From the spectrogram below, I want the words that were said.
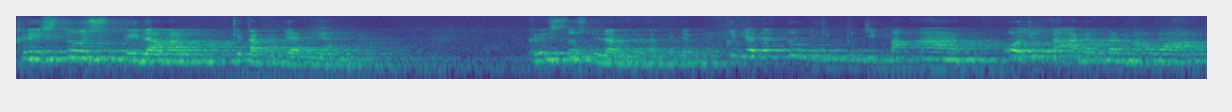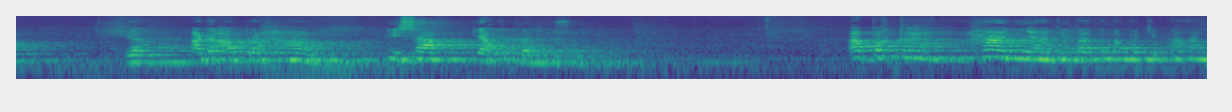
Kristus di dalam kitab Kejadian. Kristus di dalam kitab Kejadian. Kejadian itu bikin penciptaan. Oh, kita Adam dan Hawa. Ya, ada Abraham, Ishak, Yakub dan Yusuf. Apakah hanya kita tentang penciptaan?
